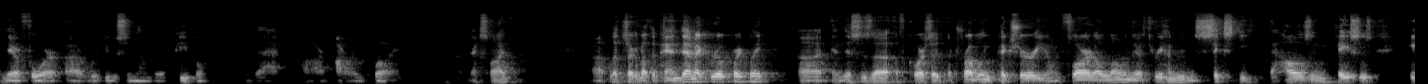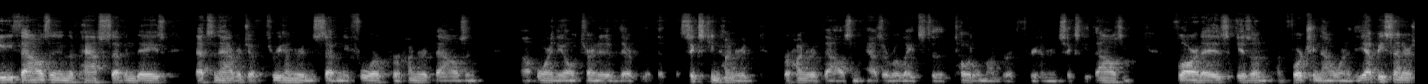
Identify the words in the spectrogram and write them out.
and therefore uh, reduce the number of people that are, are employed. Uh, next slide. Uh, let's talk about the pandemic real quickly. Uh, and this is, a, of course, a, a, troubling picture. You know, in Florida alone, there are 360,000 cases, 80,000 in the past seven days. That's an average of 374 per 100,000, uh, or in the alternative, there 1,600 per 100,000 as it relates to the total number of 360,000. Florida is, is unfortunately now one of the epicenters.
